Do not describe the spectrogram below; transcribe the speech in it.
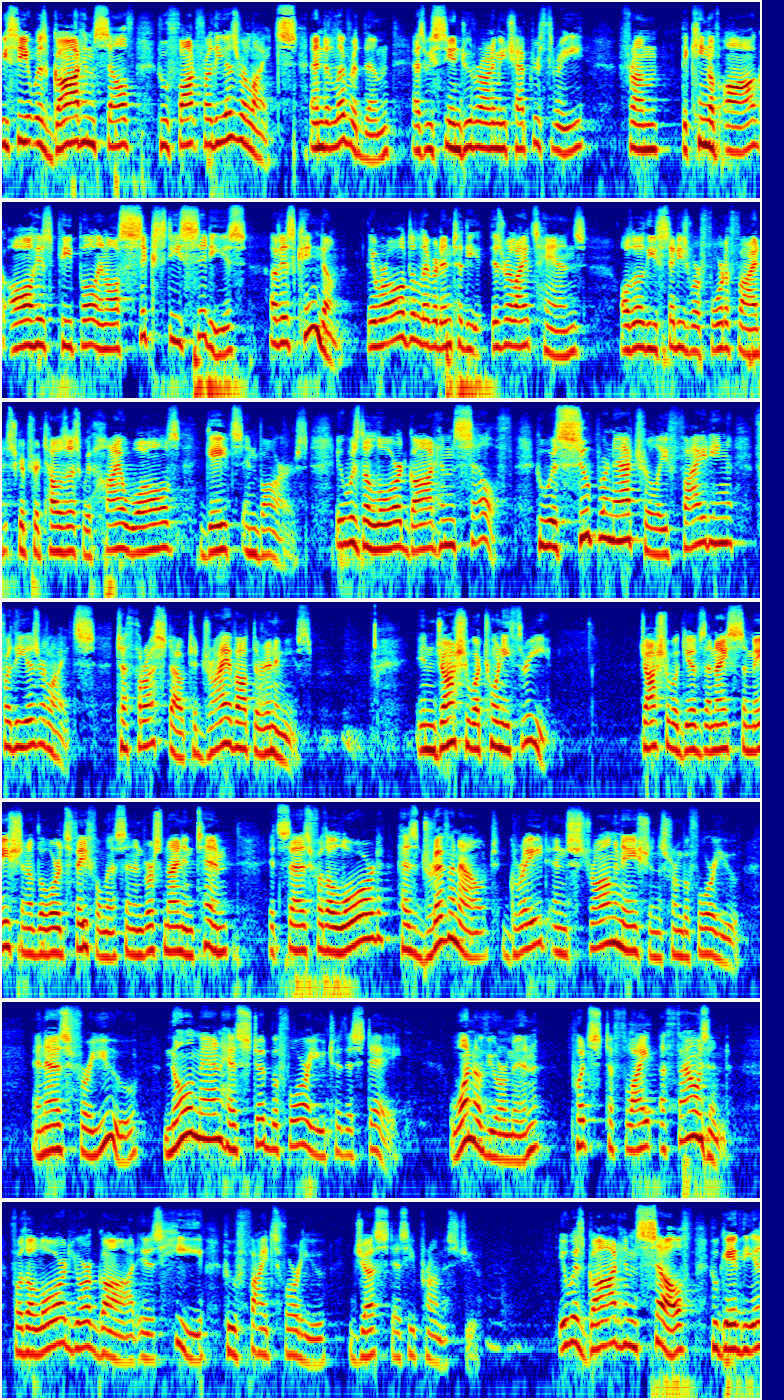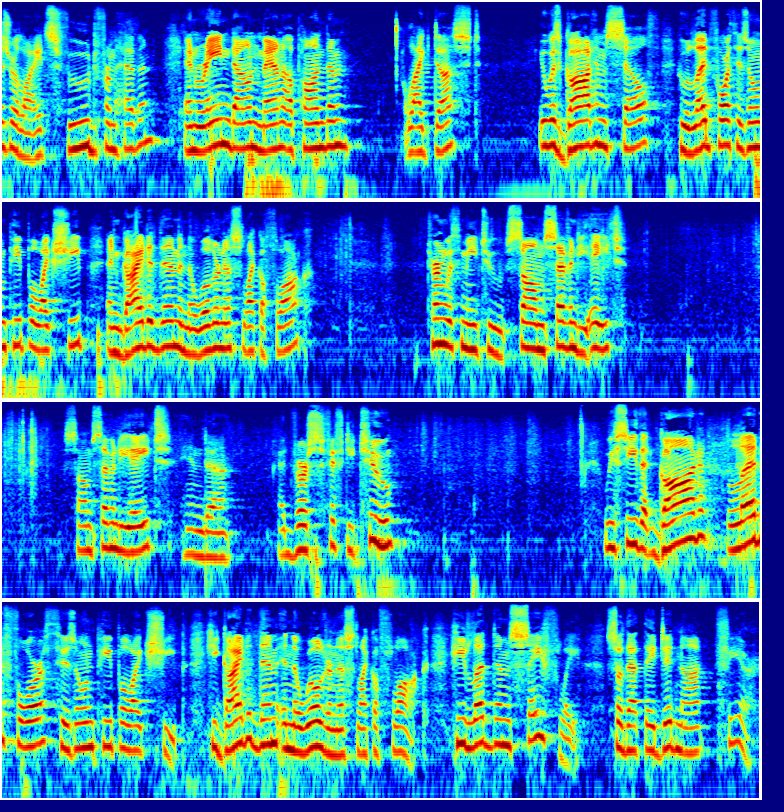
We see it was God Himself who fought for the Israelites and delivered them, as we see in Deuteronomy chapter 3, from the king of Og, all his people, and all 60 cities of his kingdom. They were all delivered into the Israelites' hands, although these cities were fortified, Scripture tells us, with high walls, gates, and bars. It was the Lord God Himself who was supernaturally fighting for the Israelites to thrust out, to drive out their enemies. In Joshua 23, Joshua gives a nice summation of the Lord's faithfulness, and in verse 9 and 10, it says, For the Lord has driven out great and strong nations from before you, and as for you, no man has stood before you to this day. One of your men puts to flight a thousand for the Lord your God is he who fights for you, just as he promised you. It was God himself who gave the Israelites food from heaven and rained down manna upon them like dust. It was God himself who led forth his own people like sheep and guided them in the wilderness like a flock. Turn with me to Psalm 78. Psalm 78 and uh, at verse 52, we see that God led forth his own people like sheep. He guided them in the wilderness like a flock. He led them safely so that they did not fear.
